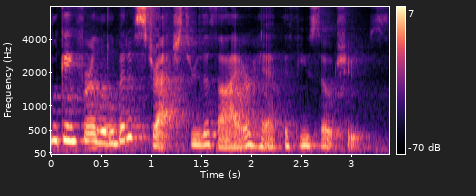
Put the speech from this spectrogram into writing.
looking for a little bit of stretch through the thigh or hip if you so choose.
